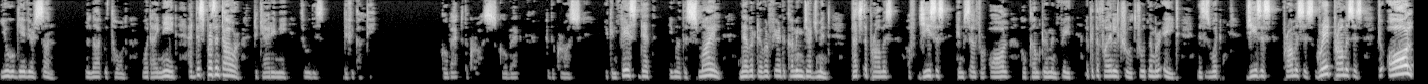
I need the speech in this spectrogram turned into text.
You who gave your Son will not withhold what I need at this present hour to carry me through this difficulty. Go back to the cross. Go back to the cross. You can face death even with a smile, never to ever fear the coming judgment. That's the promise of Jesus himself for all who come to him in faith. Look at the final truth, truth number eight. This is what Jesus promises, great promises to all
